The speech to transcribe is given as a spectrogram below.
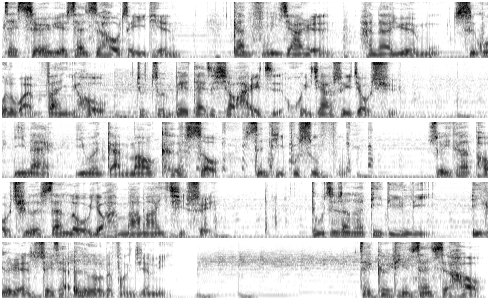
在十二月三十号这一天，干夫一家人和他岳母吃过了晚饭以后，就准备带着小孩子回家睡觉去。伊奈因为感冒咳嗽，身体不舒服，所以他跑去了三楼，要和妈妈一起睡。独自让他弟弟李一个人睡在二楼的房间里。在隔天三十号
